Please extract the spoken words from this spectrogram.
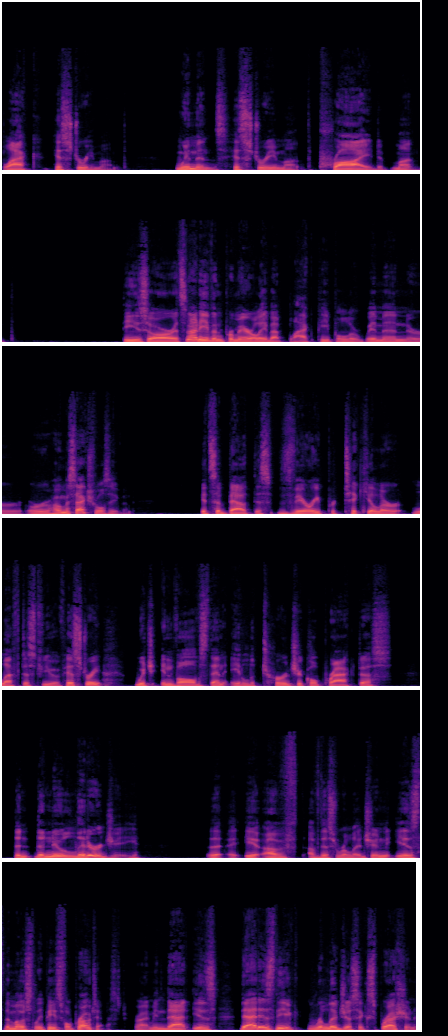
Black History Month, Women's History Month, Pride Month. These are, it's not even primarily about black people or women or, or homosexuals, even. It's about this very particular leftist view of history, which involves then a liturgical practice. The, the new liturgy of of this religion is the mostly peaceful protest. Right? I mean that is that is the religious expression.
